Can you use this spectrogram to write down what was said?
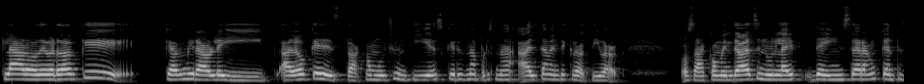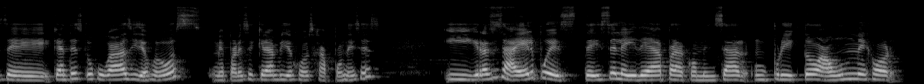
Claro, de verdad que, que admirable y algo que destaca mucho en ti es que eres una persona altamente creativa. O sea, comentabas en un live de Instagram que antes, de, que antes tú jugabas videojuegos, me parece que eran videojuegos japoneses, y gracias a él pues te diste la idea para comenzar un proyecto aún mejor.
